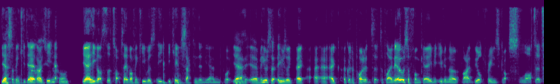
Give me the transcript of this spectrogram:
Yes, I think he did. I, he, yeah, he got to the top table. I think he was he, he came second in the end, but yeah, um, he was a, he was a, a, a, a good opponent to, to, play. And it was a fun game, even though like the Ultramarines got slaughtered.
